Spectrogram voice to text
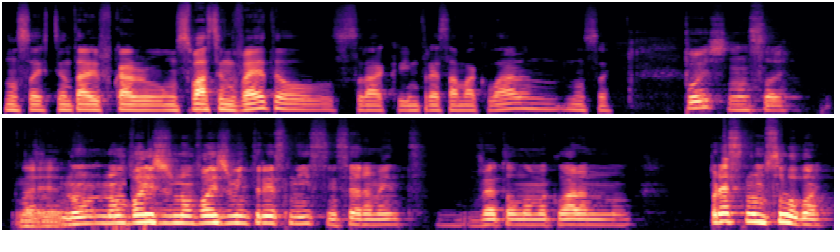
não sei, tentar ficar um Sebastian Vettel. Será que interessa à McLaren? Não sei. Pois, não sei. Mas, é, não, não, vejo, não vejo o interesse nisso, sinceramente. Vettel na McLaren não... parece que não me soa bem.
